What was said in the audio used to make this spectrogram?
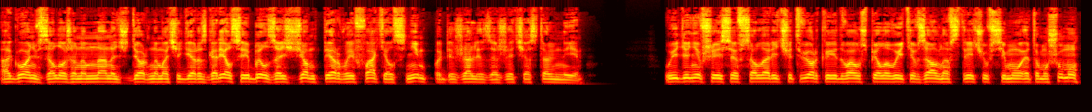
Огонь в заложенном на ночь дерном очаге разгорелся, и был зажжен первый факел, с ним побежали зажечь остальные. Уединившаяся в саларе четверка едва успела выйти в зал навстречу всему этому шуму,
